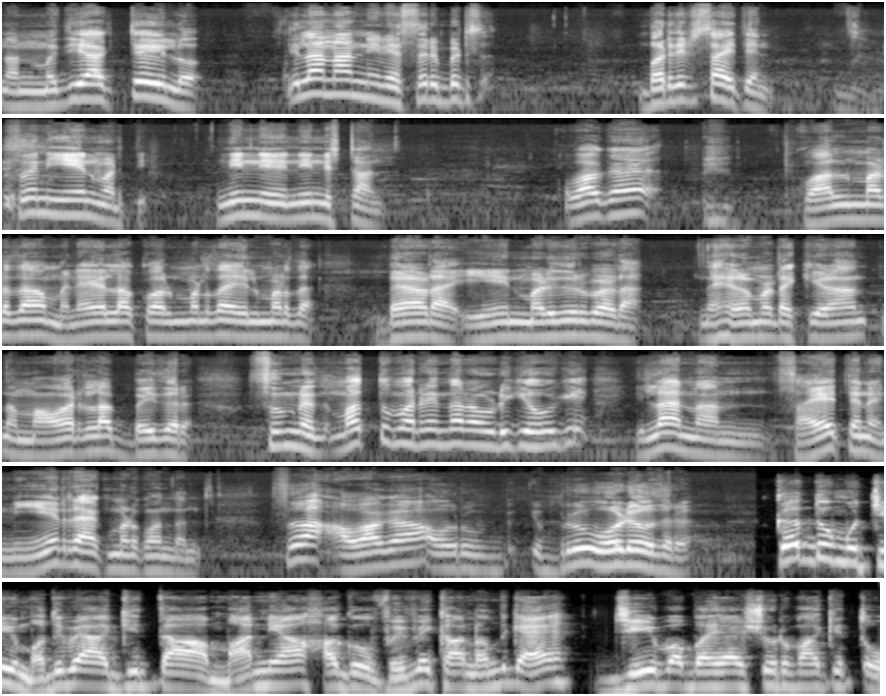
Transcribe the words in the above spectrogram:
ನನ್ನ ಮದುವೆ ಆಗ್ತೇ ಇಲ್ಲೋ? ಇಲ್ಲ ನಾನು ನಿನ್ನ ಹೆಸರು ಬಿಡ್ಸ ಬರ್ದಿಟ್ಟು ಸಾಯ್ತೇನೆ ಸೊ ನೀ ಏನು ಮಾಡ್ತಿ? ನಿನ್ನ ನಿನ್ನ ಇಷ್ಟ ಅಂತ. ಅವಾಗ ಕಾಲ್ ಮಾಡ್ದೆ, ಮನೆಯೆಲ್ಲ ಕಾಲ್ ಮಾಡ್ದೆ ಎಲ್ಲಿ ಮಾಡ್ದೆ? ಬೇಡ, ಏನು ಮಾಡಿದ್ರು ಬೇಡ. ನಾ ಹೇಳಮಟ ಕೇಳ ಅಂತ ನಮ್ಮ ಅವರೆಲ್ಲ ಬೈದಾರೆ. ಸುಮ್ಮನೆ ಮತ್ತು ಮರಿಂದ ನಾನು ಹುಡುಗಿ ಹೋಗಿ, ಇಲ್ಲ ನಾನು ಸಾಯತೇನೆ ನೀ ಏನು ರ್ಯಾಕ್ ಮಾಡ್ಕೊಂತಂತ ಸೊ ಅವಾಗ ಅವರು ಇಬ್ಬರು ಓಡಿ ಹೋದ್ರು. ಕದ್ದು ಮುಚ್ಚಿ ಮದುವೆ ಆಗಿದ್ದ ಮಾನ್ಯ ಹಾಗೂ ವಿವೇಕಾನಂದ್ಗೆ ಜೀವ ಭಯ ಶುರುವಾಗಿತ್ತು.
